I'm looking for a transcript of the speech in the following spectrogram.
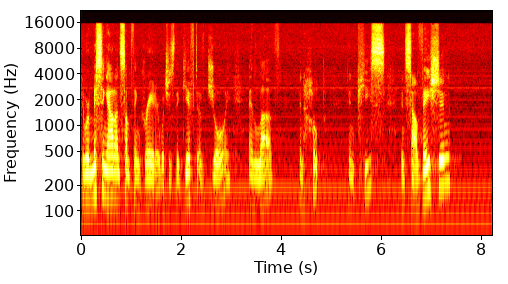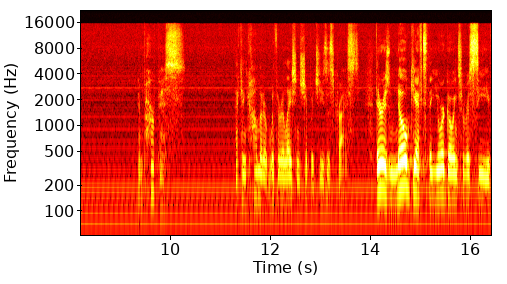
then we're missing out on something greater, which is the gift of joy and love and hope and peace and salvation and purpose that can come with a relationship with Jesus Christ. There is no gift that you are going to receive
